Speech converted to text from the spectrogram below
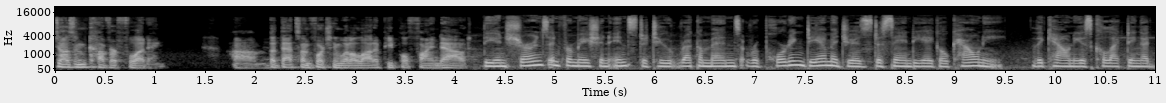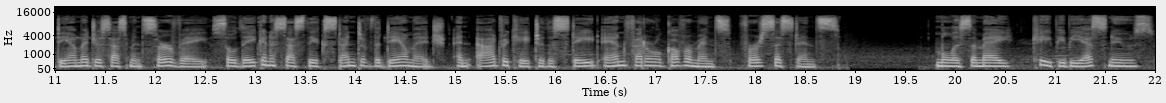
doesn't cover flooding. Um, but that's unfortunately what a lot of people find out. The Insurance Information Institute recommends reporting damages to San Diego County. The county is collecting a damage assessment survey so they can assess the extent of the damage and advocate to the state and federal governments for assistance. Melissa May, KPBS News.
